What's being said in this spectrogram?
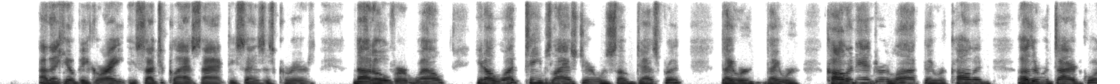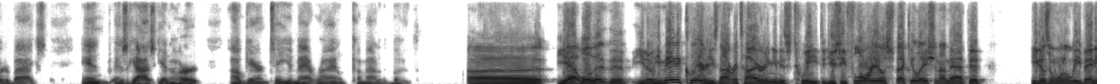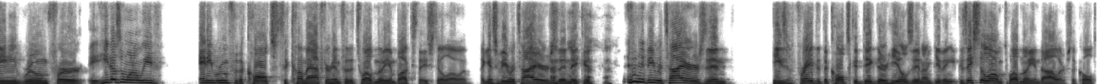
I think he'll be great. He's such a class act. He says his career's not over. Well, you know what? Teams last year were so desperate. They were they were calling Andrew Luck. They were calling other retired quarterbacks. And as guys get hurt, I'll guarantee you Matt Ryan will come out of the booth. Uh, yeah. Well, the the you know he made it clear he's not retiring in his tweet. Did you see Florio's speculation on that? That he doesn't want to leave any room for he doesn't want to leave any room for the Colts to come after him for the 12 million bucks they still owe him. I guess if he retires, then they could if he retires, then he's afraid that the Colts could dig their heels in on giving because they still owe him 12 million dollars, the Colts.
